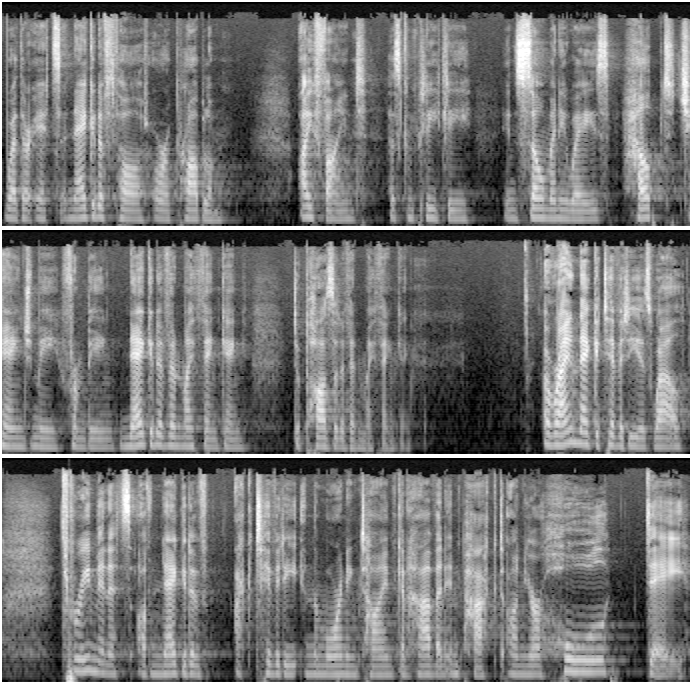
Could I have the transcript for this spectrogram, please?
whether it's a negative thought or a problem, I find has completely, in so many ways, helped change me from being negative in my thinking to positive in my thinking. Around negativity as well, three minutes of negative activity in the morning time can have an impact on your whole day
